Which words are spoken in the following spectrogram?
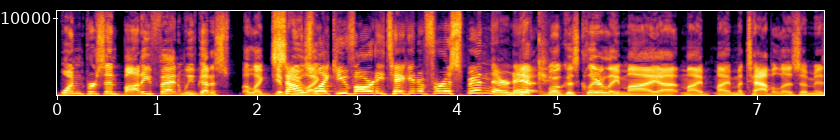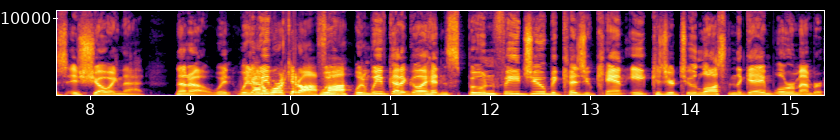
one percent body fat, and we've got to like give Sounds you like, you've already taken it for a spin there, Nick. yeah, well, because clearly my uh, my my metabolism is is showing that. No, no. When, when Gotta we've- work it off, when, huh? When we've got to go ahead and spoon feed you because you can't eat because you're too lost in the game, we'll remember.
